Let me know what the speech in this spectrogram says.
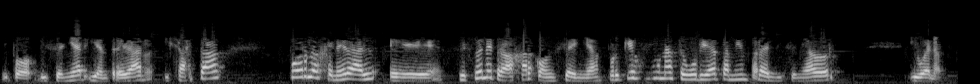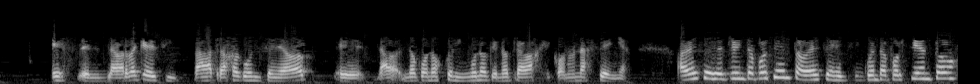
tipo diseñar y entregar y ya está, por lo general eh, se suele trabajar con señas, porque es una seguridad también para el diseñador. Y bueno, es la verdad que si vas a trabajar con un diseñador, eh, no conozco ninguno que no trabaje con una seña. A veces del 30%, a veces el 50%,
